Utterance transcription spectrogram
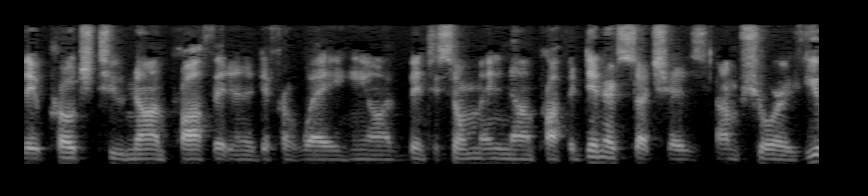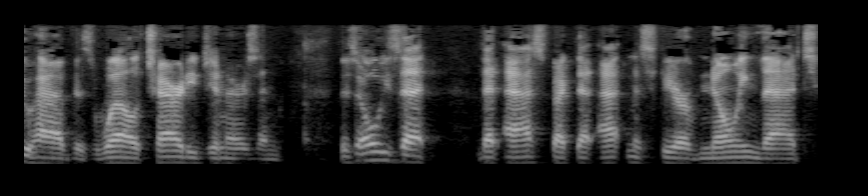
the approach to nonprofit in a different way. You know, I've been to so many nonprofit dinners, such as I'm sure as you have as well, charity dinners, and there's always that that aspect, that atmosphere of knowing that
